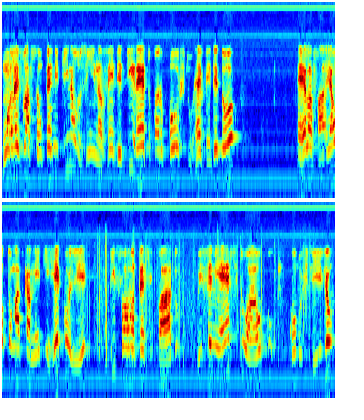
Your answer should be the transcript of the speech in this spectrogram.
uma legislação permitindo a usina vender direto para o posto revendedor, ela vai automaticamente recolher de forma antecipada o ICMS do álcool combustível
